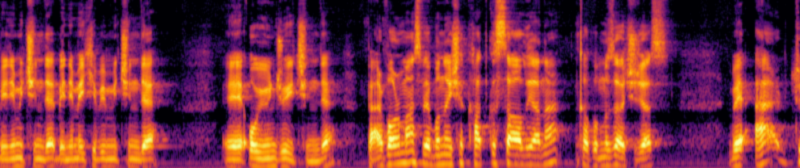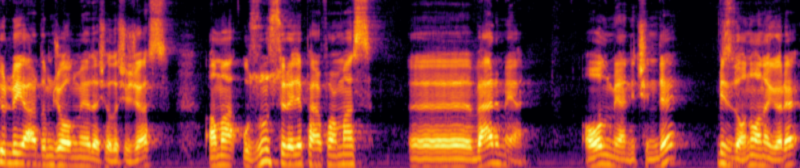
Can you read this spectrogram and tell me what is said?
Benim için de, benim ekibim için de, e, oyuncu için de. Performans ve buna işe katkı sağlayana kapımızı açacağız. Ve her türlü yardımcı olmaya da çalışacağız. Ama uzun süreli performans e, vermeyen, olmayan için de biz de onu ona göre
